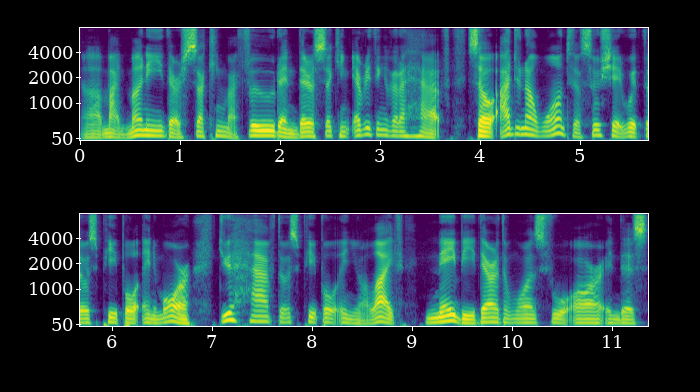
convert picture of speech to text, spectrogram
uh, my money, they're sucking my food, and they're sucking everything that I have. So I do not want to associate with those people anymore. Do you have those people in your life? maybe they are the ones who are in this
